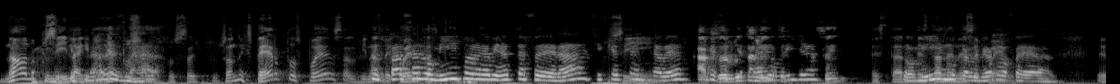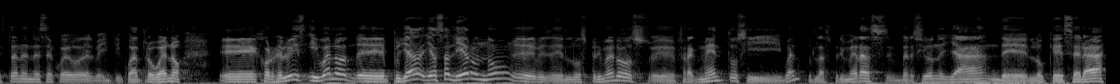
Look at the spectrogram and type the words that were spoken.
No, no, pues sí, la grilla, pues, pues, son, expertos, pues, al final pues de pasa lo mismo en el gabinete federal, chiquete, a ver. Absolutamente, sí. Están, lo mismo que el gobierno federal están en ese juego del 24. Bueno, eh, Jorge Luis, y bueno, eh, pues ya, ya salieron, ¿no? Eh, los primeros eh, fragmentos y, bueno, pues las primeras versiones ya de lo que será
